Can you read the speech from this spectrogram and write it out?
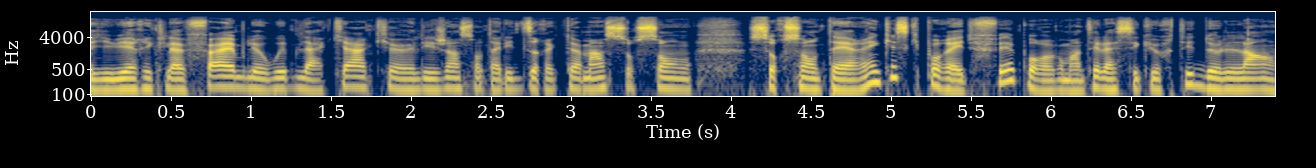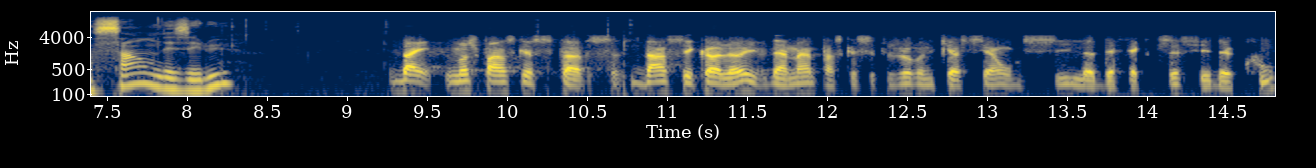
il y a eu Éric Lefebvre, le whip de la CAQ. les gens sont allés directement sur son, sur son terrain. Qu'est-ce qui pourrait être fait pour augmenter la sécurité de l'ensemble des élus? Ben, moi, je pense que dans ces cas-là, évidemment, parce que c'est toujours une question aussi d'effectifs et de coûts.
